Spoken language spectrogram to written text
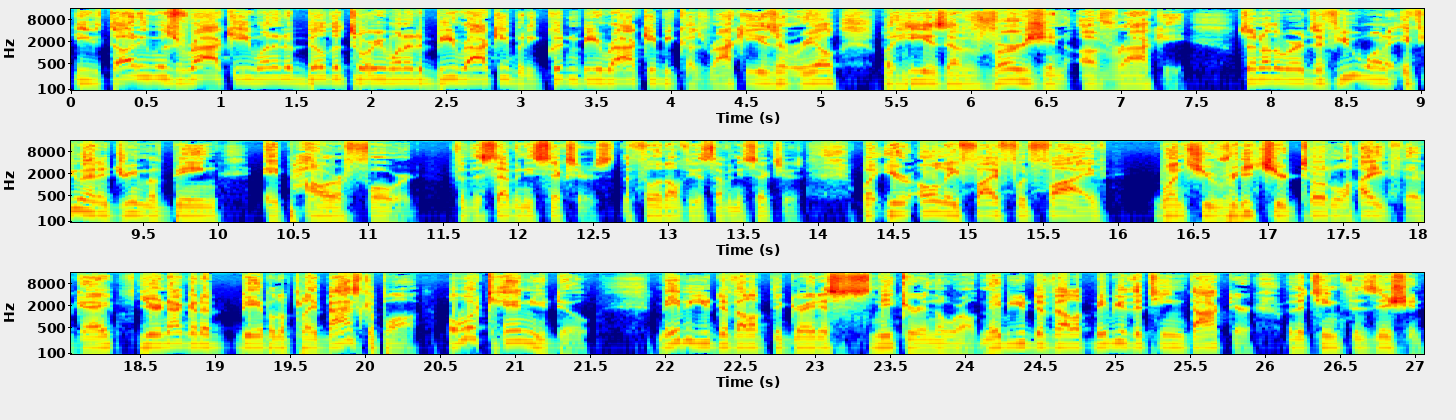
He thought he was Rocky. He wanted to build a tour. He wanted to be Rocky, but he couldn't be Rocky because Rocky isn't real, but he is a version of Rocky. So in other words, if you want to, if you had a dream of being a power forward, for the 76ers, the Philadelphia 76ers, but you're only five foot five once you reach your total height, okay? You're not going to be able to play basketball. But what can you do? Maybe you develop the greatest sneaker in the world. Maybe you develop, maybe you're the team doctor or the team physician.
